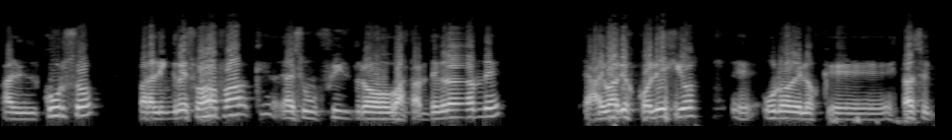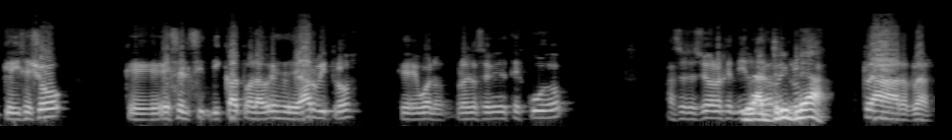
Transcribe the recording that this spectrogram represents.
al curso para el ingreso a AFA, que es un filtro bastante grande. Hay varios colegios eh, uno de los que está es el que hice yo, que es el sindicato a la vez de árbitros, que bueno, por ahí no se ve este escudo, Asociación Argentina la Triple A. Claro, claro.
